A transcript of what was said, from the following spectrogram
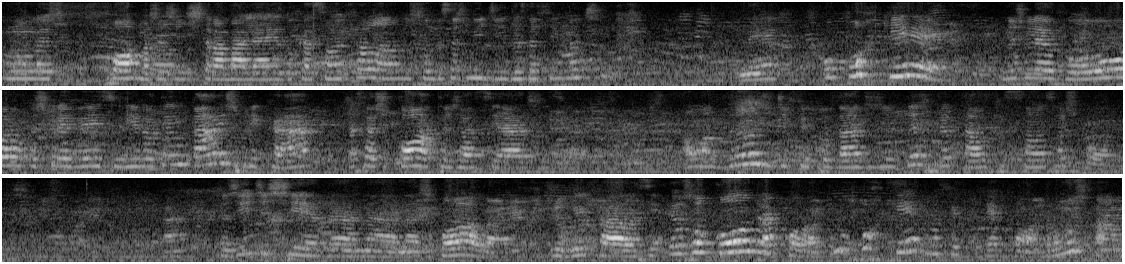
uma das formas de a gente trabalhar a educação é falando sobre essas medidas afirmativas. Né? O porquê nos levou a escrever esse livro, a tentar explicar essas cotas raciais sociais. Há uma grande dificuldade de interpretar o que são essas cotas. Tá? A gente chega na, na escola e alguém fala assim, eu sou contra a cota. Mas por que você é contra? Uns falam,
